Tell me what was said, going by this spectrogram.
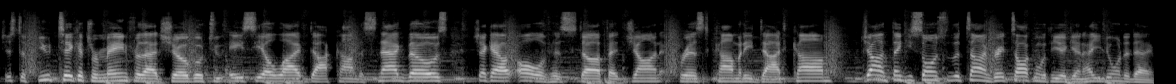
Just a few tickets remain for that show. Go to acllive.com to snag those. Check out all of his stuff at johncristcomedy.com. John, thank you so much for the time. Great talking with you again. How are you doing today?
